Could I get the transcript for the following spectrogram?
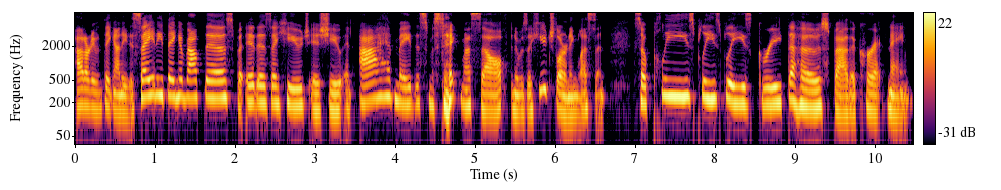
I don't even think I need to say anything about this, but it is a huge issue. And I have made this mistake myself, and it was a huge learning lesson. So please, please, please greet the host by the correct name.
